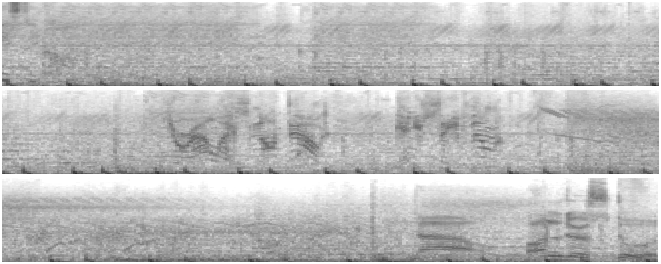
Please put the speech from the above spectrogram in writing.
Okay, stay calm. Your allies knocked out. Can you save them? Now, understood.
